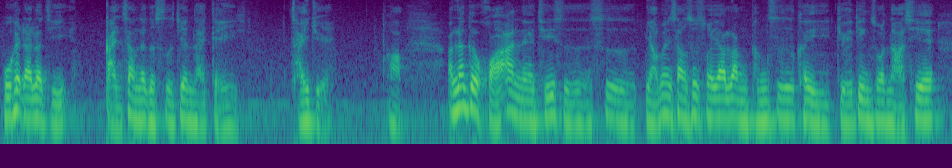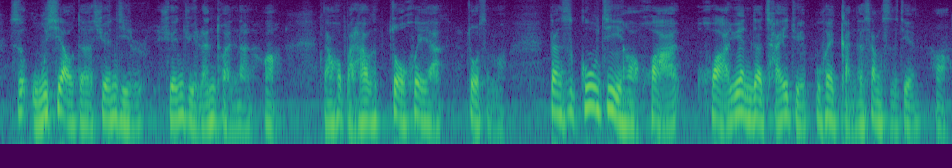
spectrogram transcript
不会来得及赶上那个时间来给裁决啊？啊，那个法案呢，其实是表面上是说要让彭斯可以决定说哪些是无效的选举选举人团呢，哈，然后把它作废啊，做什么？但是估计哈法法院的裁决不会赶得上时间啊，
